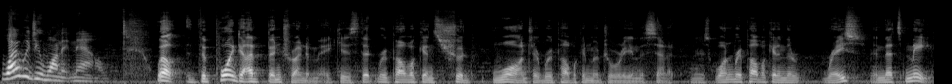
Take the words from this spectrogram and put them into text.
Why would you want it now? Well, the point I've been trying to make is that Republicans should want a Republican majority in the Senate. There's one Republican in the race, and that's me.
